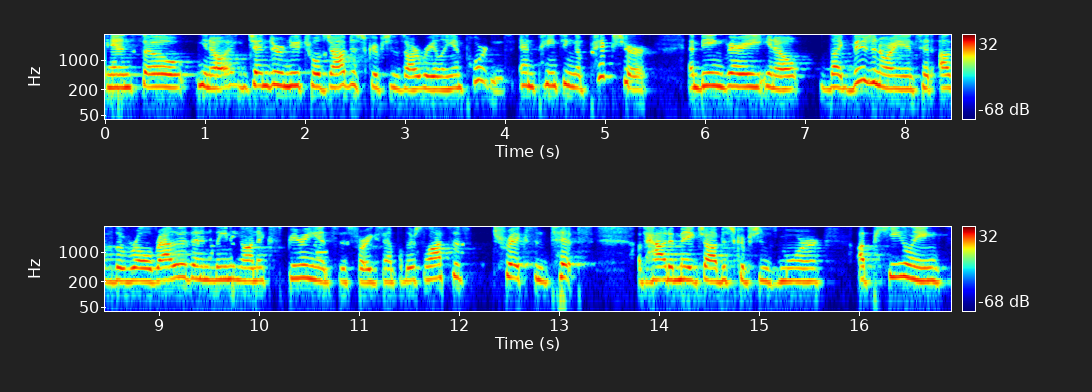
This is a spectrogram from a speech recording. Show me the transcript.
And so, you know, gender neutral job descriptions are really important. And painting a picture and being very, you know, like vision oriented of the role rather than leaning on experiences, for example. There's lots of tricks and tips of how to make job descriptions more appealing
